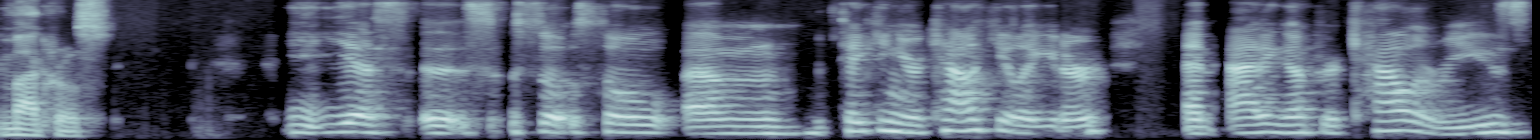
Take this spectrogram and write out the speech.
macros. Yes, uh, so so um, taking your calculator and adding up your calories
